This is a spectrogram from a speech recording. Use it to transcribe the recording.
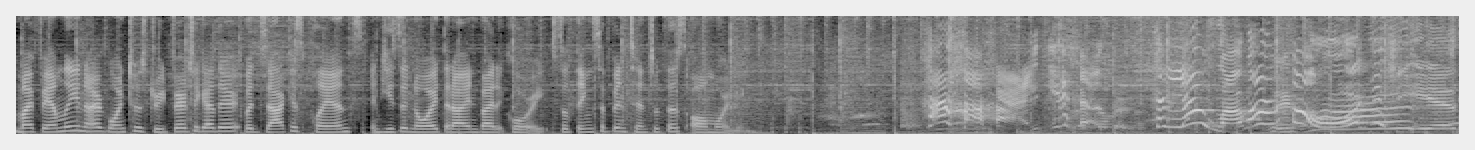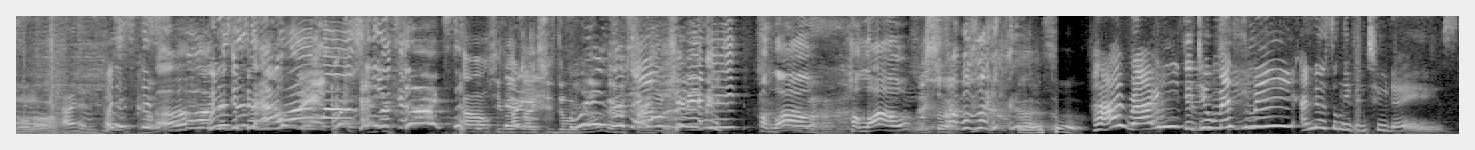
My family and I are going to a street fair together, but Zach has plans and he's annoyed that I invited Corey, so things have been tense with us all morning. Hi, yes. Hello, Mama. Oh, there What is this? Oh, what is this outfit? Look at Oh, She looks like she's doing yoga or something. kidding me? Hello, hello. What's up? I was like, Hi, Rydy. Did you miss me? I know it's only been two days.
